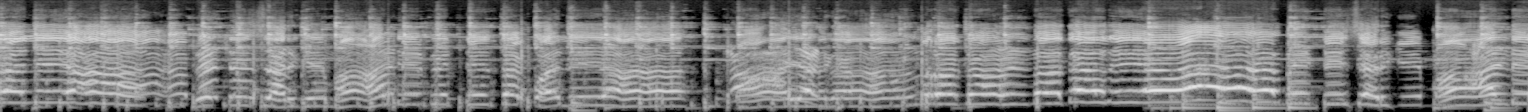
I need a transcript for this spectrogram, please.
ಗಂಡ ಬಿಟ್ಟು ಸರ್ಗೆ ಮಾಡಿ ಬಿಟ್ಟಿದ್ದ ಕೊಲಿಯ? ಗಂಡ ಅಂದ್ರ ಬಿಟ್ಟು ಸರ್ಗೆ ಮಾಡಿ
